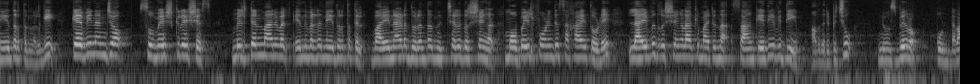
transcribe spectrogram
നേതൃത്വം നൽകി. കെവിൻ അഞ്ചോ സുമേഷ് ഗ്രേഷ്യസ് മിൽട്ടൺ മാനുവൽ എന്നിവരുടെ നേതൃത്വത്തിൽ വയനാട് ദുരന്ത നിശ്ചല ദൃശ്യങ്ങൾ മൊബൈൽ ഫോണിന്റെ സഹായത്തോടെ ലൈവ് ദൃശ്യങ്ങളാക്കി മാറ്റുന്ന സാങ്കേതിക വിദ്യയും അവതരിപ്പിച്ചു. News bureau Kundara.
